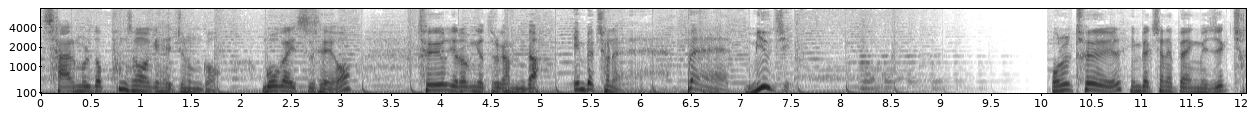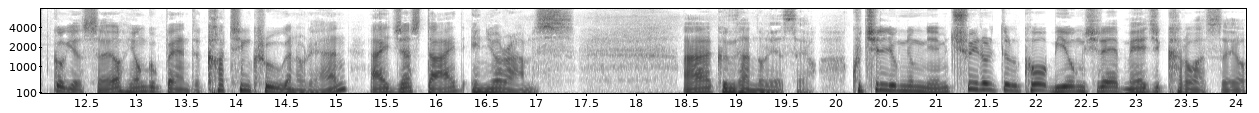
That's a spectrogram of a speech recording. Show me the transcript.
삶을 더 풍성하게 해주는 거 뭐가 있으세요? 토요일 여러분 곁으로 갑니다. 임백천의 백뮤직 오늘 토요일 임백천의 백뮤직 첫 곡이었어요. 영국 밴드 커팅 크루가 노래한 I Just Died in Your Arms 아 근사한 노래였어요. 9766님 추위를 뚫고 미용실에 매직하러 왔어요.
